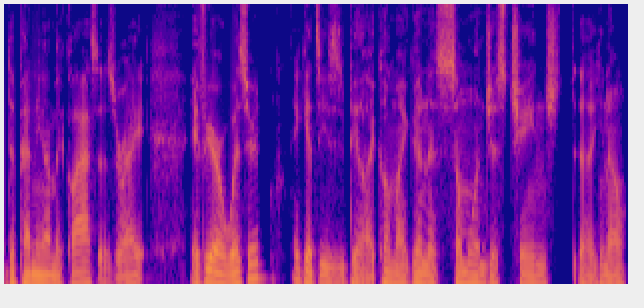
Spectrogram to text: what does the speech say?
depending on the classes, right? If you're a wizard, it gets easy to be like, oh my goodness, someone just changed, uh, you know,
